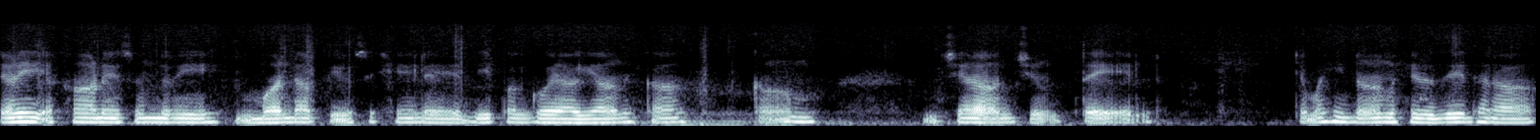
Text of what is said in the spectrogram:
चढ़ी, अखाड़े सुंदरी मांडा पीयूष खेले, दीपक गोया ज्ञान का काम, जरा तेल। वही नाम हृदय धरा,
